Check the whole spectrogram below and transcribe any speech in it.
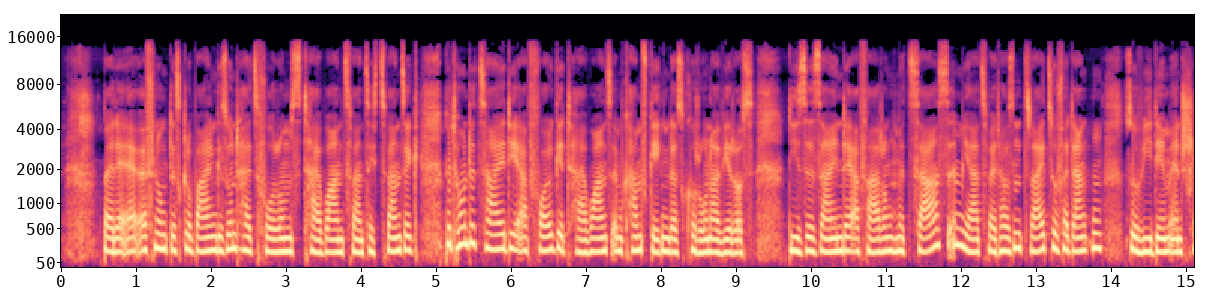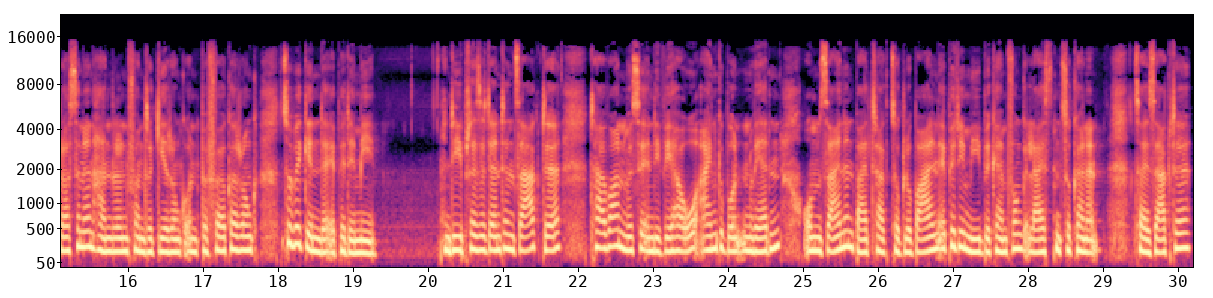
Bei der Eröffnung des globalen Gesundheitsforums Taiwan 2020 betonte Tsai die Erfolge Taiwans im Kampf gegen das Coronavirus. Diese seien der Erfahrung mit SARS im Jahr 2003 zu verdanken, sowie dem entschlossenen Handeln von Regierung und Bevölkerung zu Beginn der Epidemie. Die Präsidentin sagte, Taiwan müsse in die WHO eingebunden werden, um seinen Beitrag zur globalen Epidemiebekämpfung leisten zu können. Tsai sagte,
